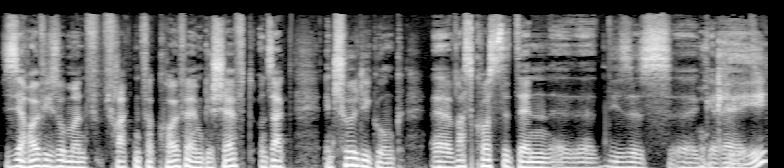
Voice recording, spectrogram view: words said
es ist ja häufig so, man fragt einen Verkäufer im Geschäft und sagt, Entschuldigung, äh, was kostet denn äh, dieses äh, Gerät? Okay.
